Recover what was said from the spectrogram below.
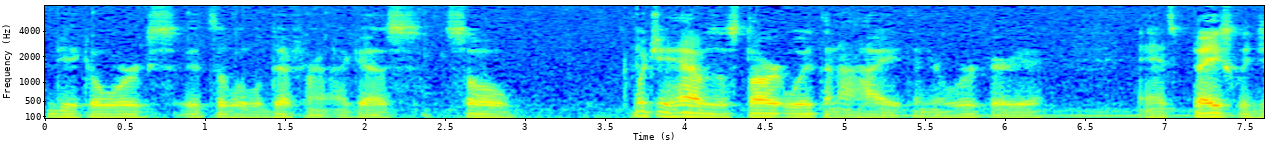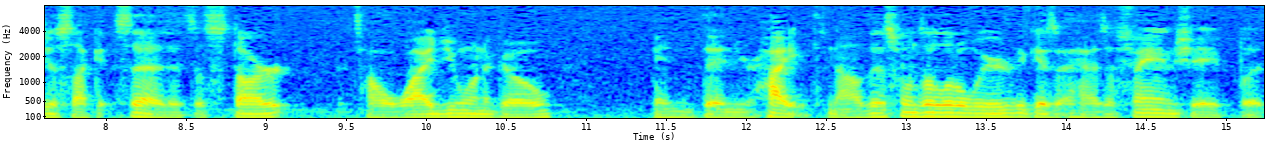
vehicle works. It's a little different, I guess. So what you have is a start width and a height in your work area. And it's basically just like it says it's a start it's how wide you want to go and then your height. Now this one's a little weird because it has a fan shape but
